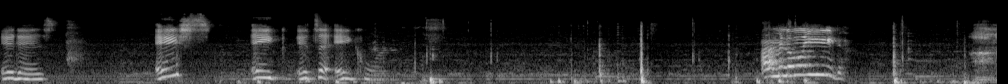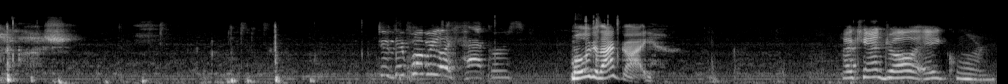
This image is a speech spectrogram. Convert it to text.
It is ace, a, it's an acorn. I'm in the lead. Oh my gosh. Dude, they're probably like hackers. Well, look at that guy. I can't draw an acorn.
